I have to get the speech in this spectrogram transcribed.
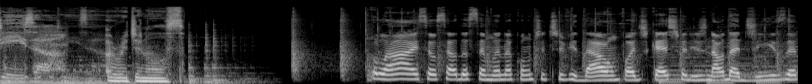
Deezer Originals. Olá, esse é o Céu da Semana com Titividade, um podcast original da Deezer.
